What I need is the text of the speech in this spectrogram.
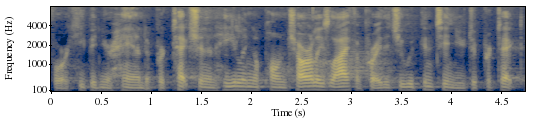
for keeping your hand of protection and healing upon Charlie's life. I pray that you would continue to protect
